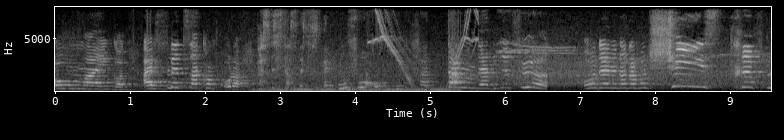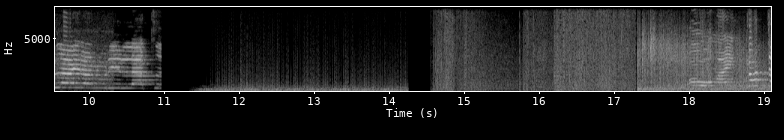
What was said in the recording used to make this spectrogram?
Oh mein Gott, ein Flitzer kommt, oder was ist das? Ist das ein UFO? Verdammt, der hat ihn entführt. Und er nimmt davon, schießt, trifft leider nur die Latte. Oh mein Gott,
